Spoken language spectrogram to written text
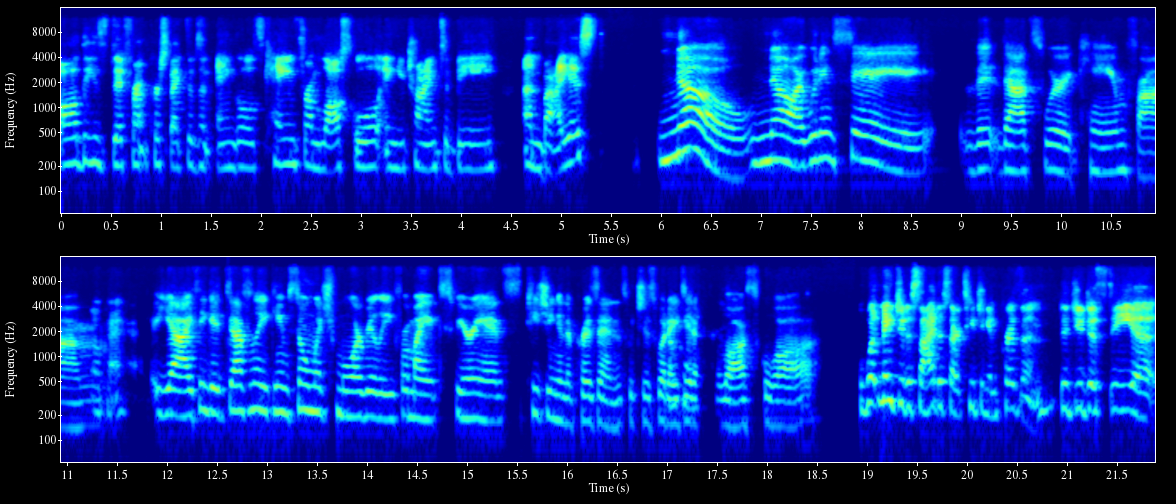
all these different perspectives and angles came from law school and you trying to be unbiased? No, no, I wouldn't say that that's where it came from. Okay. Yeah, I think it definitely came so much more really from my experience teaching in the prisons, which is what okay. I did at law school. What made you decide to start teaching in prison? Did you just see a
